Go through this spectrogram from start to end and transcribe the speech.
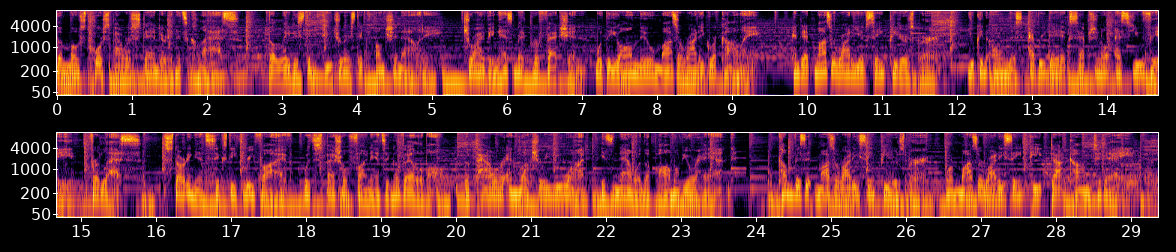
the most horsepower standard in its class, the latest in futuristic functionality. Driving has met perfection with the all-new Maserati Grecale. And at Maserati of St. Petersburg, you can own this everyday exceptional SUV for less. Starting at 63.5 with special financing available. The power and luxury you want is now in the palm of your hand. Come visit Maserati St. Petersburg or MaseratiSt.Pete.com today.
